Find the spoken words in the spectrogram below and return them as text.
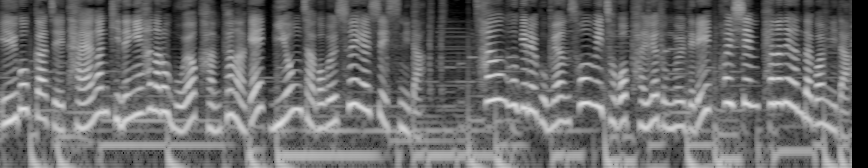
7가지 다양한 기능이 하나로 모여 간편하게 미용 작업을 수행할 수 있습니다. 사용 후기를 보면 소음이 적어 반려동물들이 훨씬 편안해한다고 합니다.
